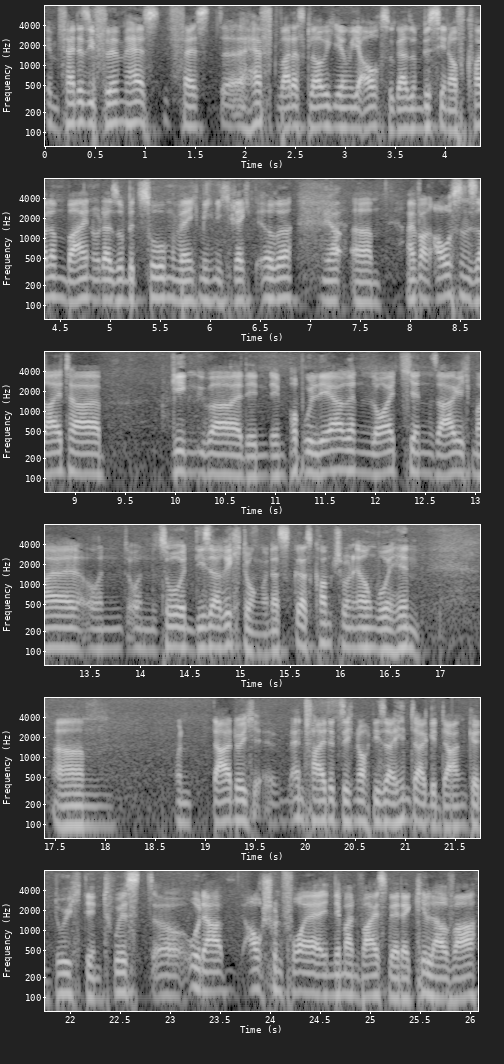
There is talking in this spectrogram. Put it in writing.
Im Fantasy-Filmfest äh, Heft war das, glaube ich, irgendwie auch sogar so ein bisschen auf Columbine oder so bezogen, wenn ich mich nicht recht irre. Ja. Ähm, einfach Außenseiter gegenüber den, den populären Leutchen, sage ich mal, und, und so in dieser Richtung. Und das, das kommt schon irgendwo hin. Ähm, und dadurch entfaltet sich noch dieser Hintergedanke durch den Twist äh, oder auch schon vorher, indem man weiß, wer der Killer war.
